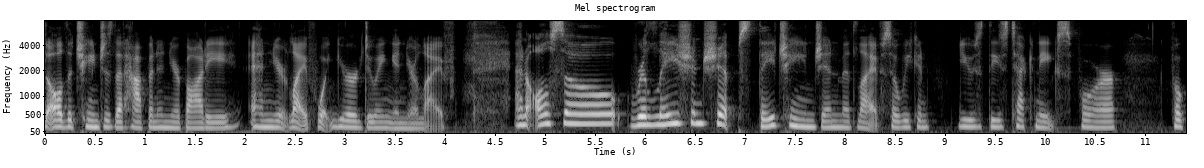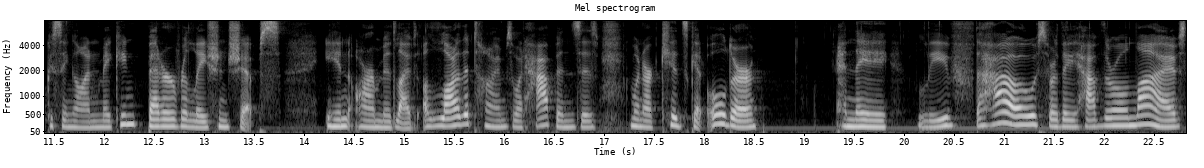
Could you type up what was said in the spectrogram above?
all the changes that happen in your body and your life, what you're doing in your life. And also relationships, they change in midlife. So we can use these techniques for focusing on making better relationships in our midlives. A lot of the times what happens is when our kids get older and they leave the house or they have their own lives,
